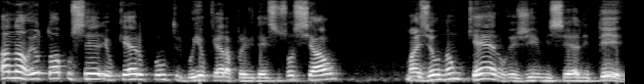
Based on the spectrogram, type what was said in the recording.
Ah, não, eu topo ser, eu quero contribuir, eu quero a Previdência Social, mas eu não quero o regime CLT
